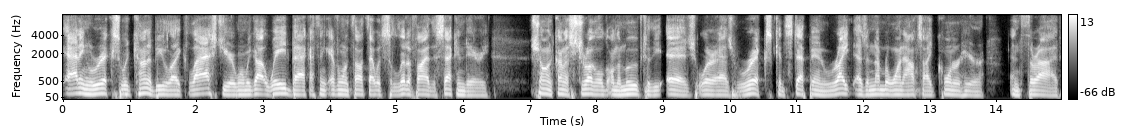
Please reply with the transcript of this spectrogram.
Adding Ricks would kind of be like last year when we got Wade back. I think everyone thought that would solidify the secondary. Shaun kind of struggled on the move to the edge, whereas Ricks can step in right as a number one outside corner here and thrive.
